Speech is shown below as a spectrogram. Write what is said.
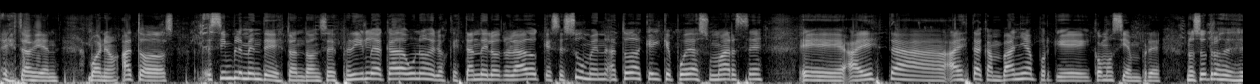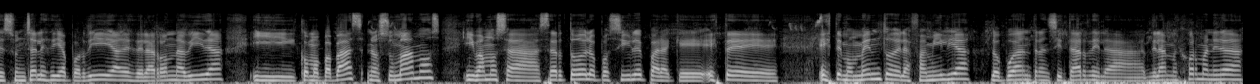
Está bien. Bueno, a todos. Simplemente esto entonces, pedirle a cada uno de los que están del otro lado que se sumen, a todo aquel que pueda sumarse eh, a, esta, a esta campaña, porque como siempre, nosotros desde Sunchales día por día, desde la Ronda Vida y como papás nos sumamos y vamos a hacer todo lo posible para que este, este momento de la familia lo puedan transitar de la, de la mejor manera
